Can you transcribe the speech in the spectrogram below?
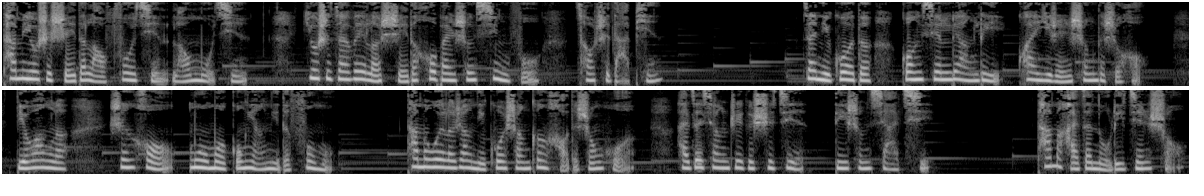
他们又是谁的老父亲、老母亲？又是在为了谁的后半生幸福操持打拼？在你过得光鲜亮丽、快意人生的时候，别忘了身后默默供养你的父母。他们为了让你过上更好的生活，还在向这个世界低声下气。他们还在努力坚守，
